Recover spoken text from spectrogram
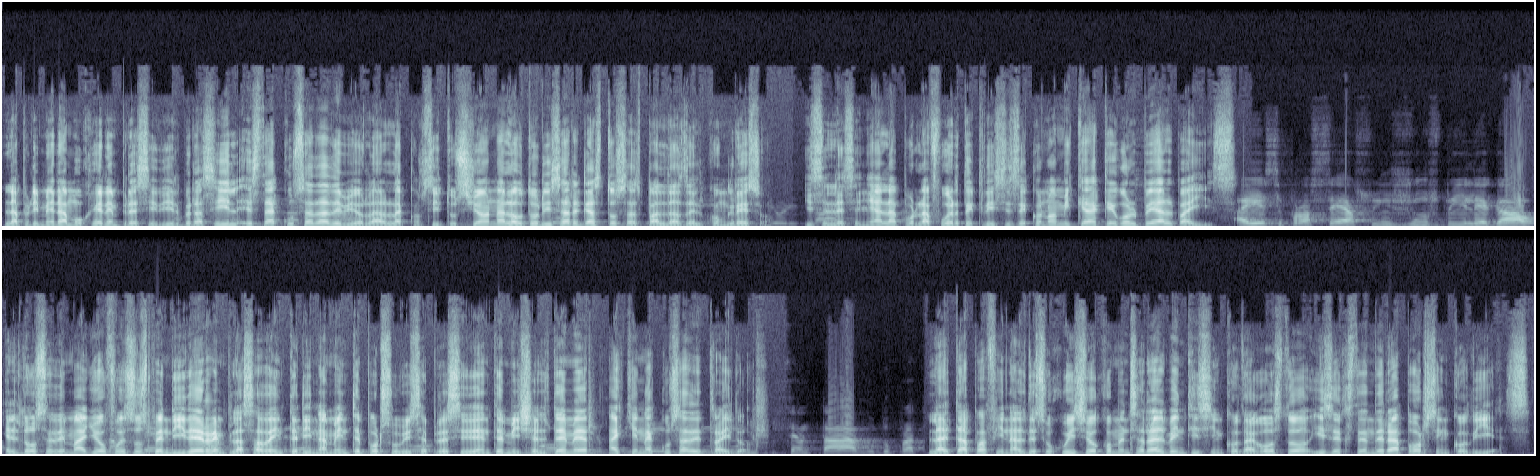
La primera mujer en presidir Brasil está acusada de violar la Constitución al autorizar gastos a espaldas del Congreso y se le señala por la fuerte crisis económica que golpea al país. El 12 de mayo fue suspendida y reemplazada interinamente por su vicepresidente Michel Temer, a quien acusa de traidor. La etapa final de su juicio comenzará el 25 de agosto y se extenderá por cinco días.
